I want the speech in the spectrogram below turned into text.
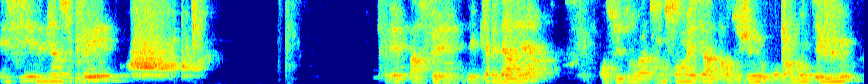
Essayez de bien souffler. Et parfait. Les quatre dernières. Ensuite, on va transformer ça par du genou. On va monter le genou.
